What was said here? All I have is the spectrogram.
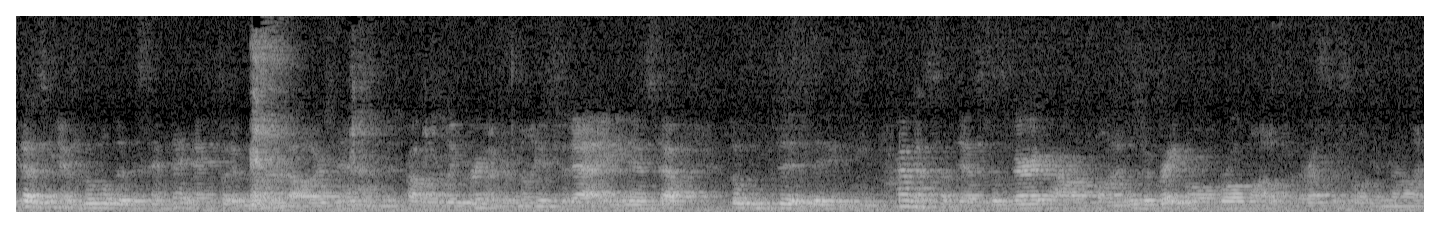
because, you know, Google did the same thing, they put a million dollars in, and it's probably three hundred million today, you know, so the, the, the the premise of this was very powerful, and it was a great role, role model for the rest of Silicon Valley.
